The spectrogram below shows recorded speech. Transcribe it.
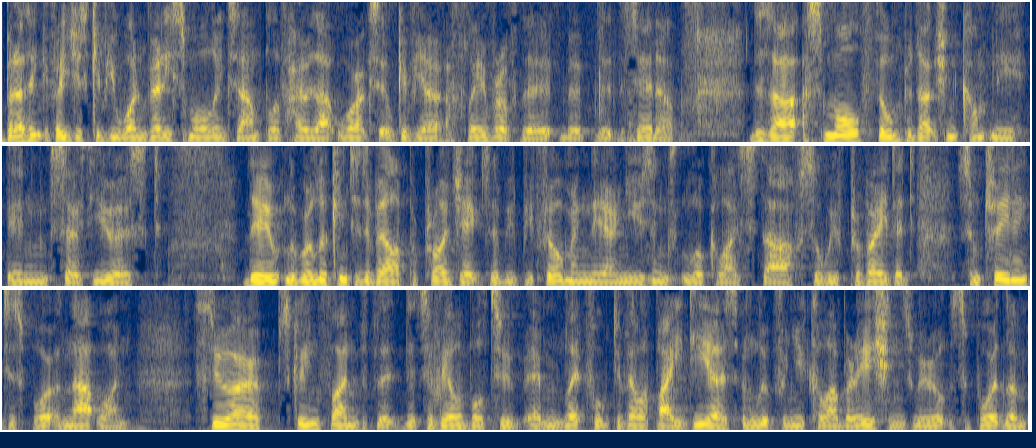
but I think if I just give you one very small example of how that works, it'll give you a, a flavour of the, the, the, setup. There's a, a small film production company in South Uist. They were looking to develop a project that we'd be filming there and using localised staff, so we've provided some training to support on that one. Mm -hmm through our screen fund that's available to um, let folk develop ideas and look for new collaborations. We were able to support them,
